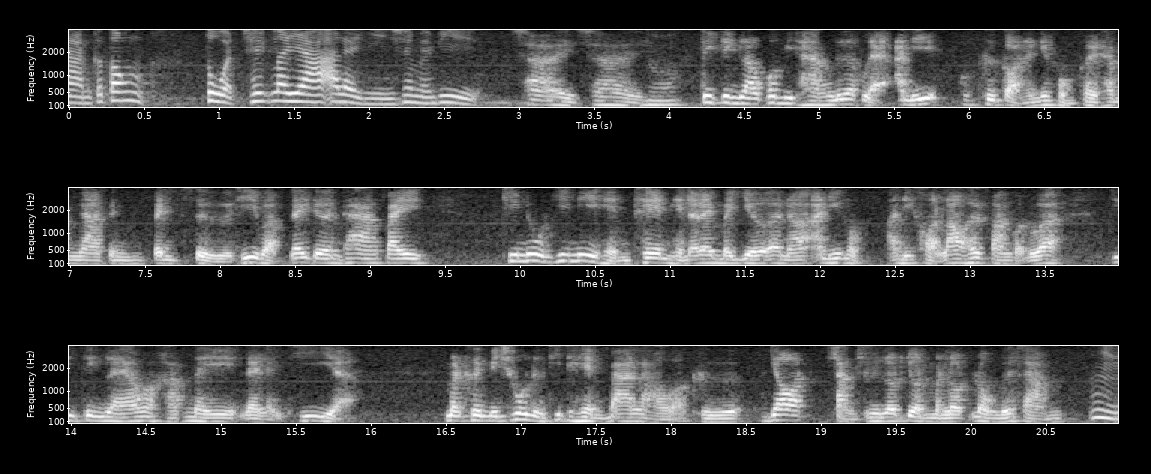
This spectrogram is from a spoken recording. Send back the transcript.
นานๆก็ต้องตรวจเช็คระยะอะไรอย่างงี้ใช่ไหมพี่ ใช่ใช่เนาะจริง ๆ เราก็มีทางเลือกแหละ อันนี้คือก่อนอันนี้ผมเคยทำงานเป็นเป็นสื่อที่แบบได้เดินทางไป ที่นู่นที่นี่เห็นเทรนด์เห็นอะไรมาเยอะอะเนาะอันนี้ผมอันนี้ขอเล่าให้ฟังก่อนว่า จริง ๆ แล้วอะครับ ในหลาย ๆ ที่อะมันเคยมีช่วงหนึ่งที่เทรนด์บ้านเราอะคือ ยอดสั่งซื้อรถยนต์มันลดลงด้วยซ้ำอืม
